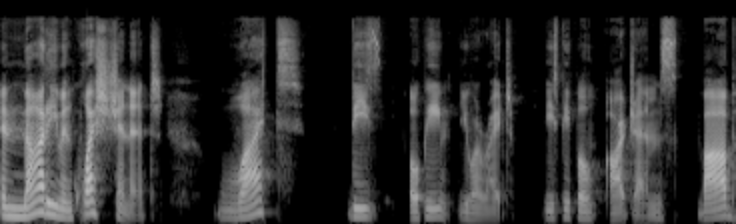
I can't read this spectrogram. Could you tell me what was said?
and not even question it? What? These OP, you are right. These people are gems. Bob,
